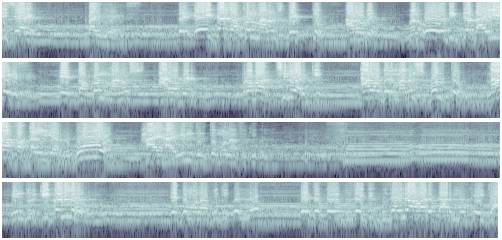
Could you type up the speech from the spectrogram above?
দিছে আরে, বাইরে গেছে। এইটা যখন মানুষ দেখতো আরবে মানে ও গেছে, এ তখন মানুষ আরবের ছিল আর কি। আরবের মানুষ বলতো না হায় হায়, ইন্দুর তো মুনাফিকি করল ইন্দুর কি করল? এ তো মুনাফিকি করল। এ তো কই বুঝাইতে, বুঝাইলো আমার, তার মুখ এইটা।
